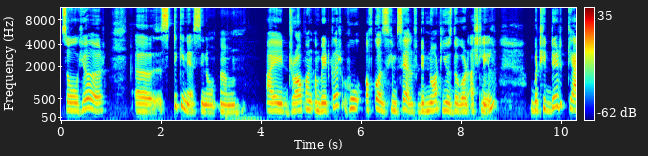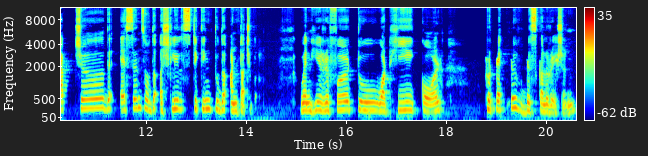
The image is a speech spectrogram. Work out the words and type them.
So here, uh, stickiness, you know, um, I draw upon Ambedkar, who, of course, himself did not use the word ashleel, but he did capture the essence of the ashleel sticking to the untouchable when he referred to what he called protective discoloration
